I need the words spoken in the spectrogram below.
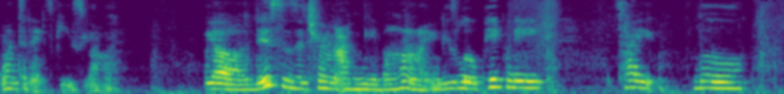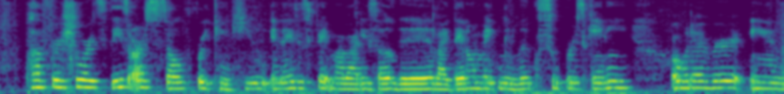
on to the next piece, y'all. Y'all, this is a trend I can get behind. These little picnic type little puffer shorts. These are so freaking cute and they just fit my body so good. Like they don't make me look super skinny or whatever. And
